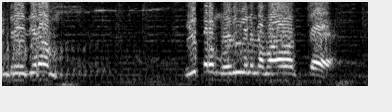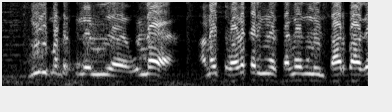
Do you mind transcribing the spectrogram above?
இன்றைய தினம் விழுப்புரம் ஒருங்கிணைந்த மாவட்ட நீதிமன்றத்தில் உள்ள உள்ள அனைத்து வழக்கறிஞர் சங்கங்களின் சார்பாக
